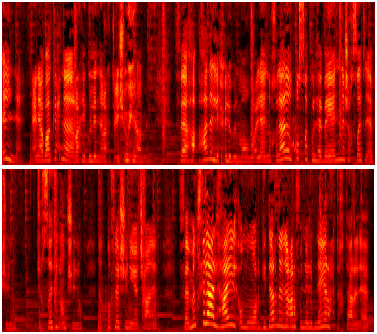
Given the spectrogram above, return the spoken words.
إلنا. يعني أباك إحنا راح يقول لنا راح تعيش وياه من. فهذا اللي حلو بالموضوع. لأنه خلال القصة كلها بين لنا شخصية الأب شنو شخصية الأم شنو الطفلة شنو كانت. فمن خلال هاي الأمور قدرنا نعرف إنه البنية راح تختار الأب.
